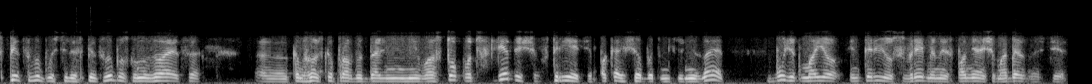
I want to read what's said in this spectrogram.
спецвыпустили спецвыпуск, он называется э, «Комсомольская правда. Дальний Восток». Вот в следующем, в третьем, пока еще об этом никто не знает, будет мое интервью с временно исполняющим обязанности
